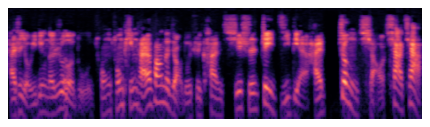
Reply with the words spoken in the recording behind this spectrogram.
还是有一定的热度。从从平台方的角度去看，其实这几点还正巧恰恰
